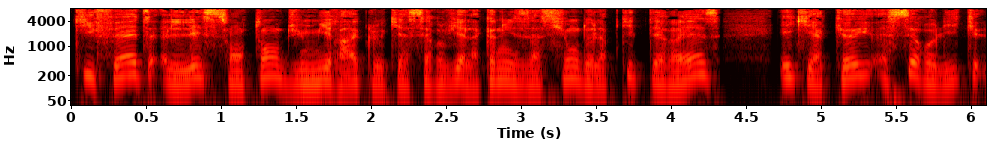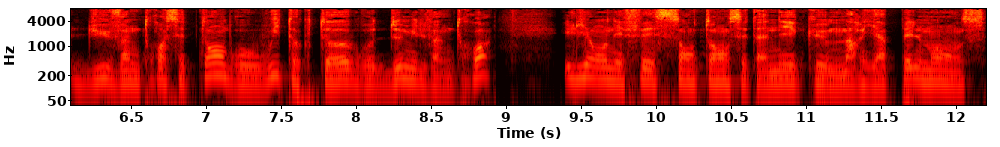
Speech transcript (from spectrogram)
qui fête les 100 ans du miracle qui a servi à la canonisation de la petite Thérèse et qui accueille ses reliques du 23 septembre au 8 octobre 2023. Il y a en effet 100 ans cette année que Maria Pelmans,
